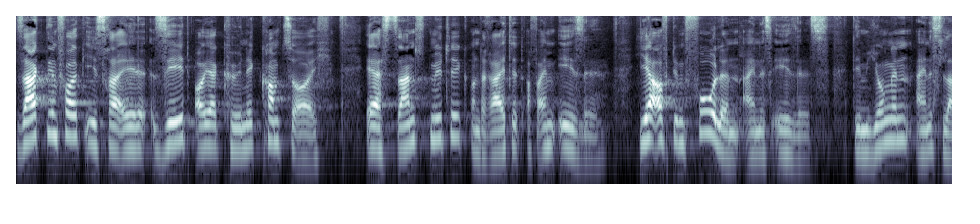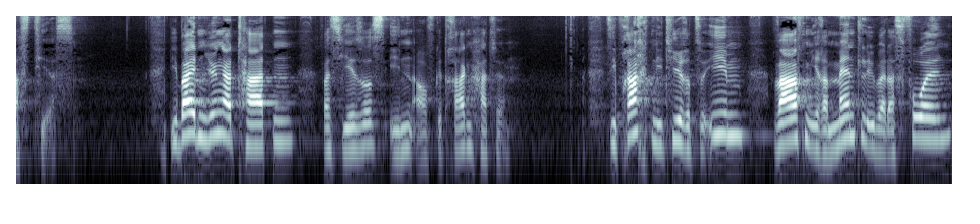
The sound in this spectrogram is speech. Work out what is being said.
Sagt dem Volk Israel, seht, euer König kommt zu euch. Er ist sanftmütig und reitet auf einem Esel, hier auf dem Fohlen eines Esels, dem Jungen eines Lasttiers. Die beiden Jünger taten, was Jesus ihnen aufgetragen hatte. Sie brachten die Tiere zu ihm, warfen ihre Mäntel über das Fohlen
